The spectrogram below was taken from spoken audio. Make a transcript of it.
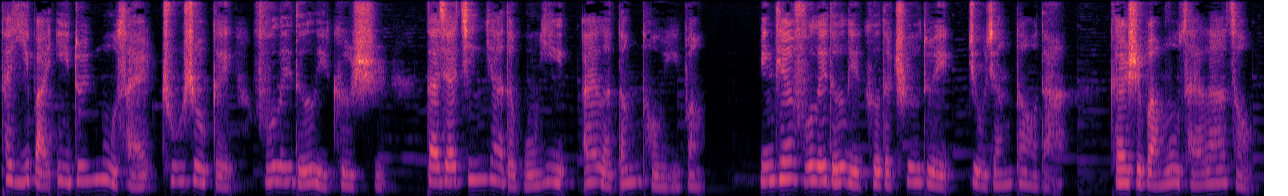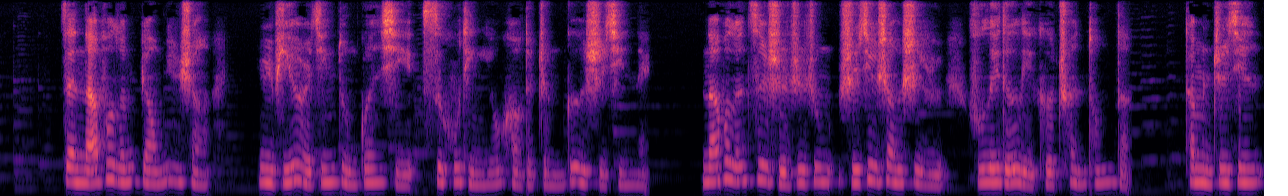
他已把一堆木材出售给弗雷德里克时，大家惊讶的无意挨了当头一棒。明天弗雷德里克的车队就将到达，开始把木材拉走。在拿破仑表面上与皮尔金顿关系似乎挺友好的整个时期内，拿破仑自始至终实际上是与弗雷德里克串通的，他们之间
